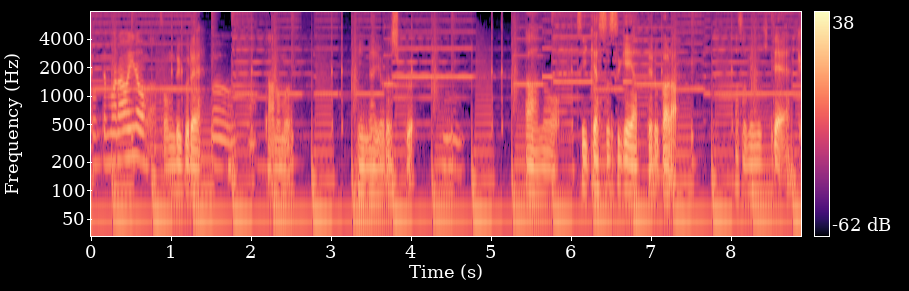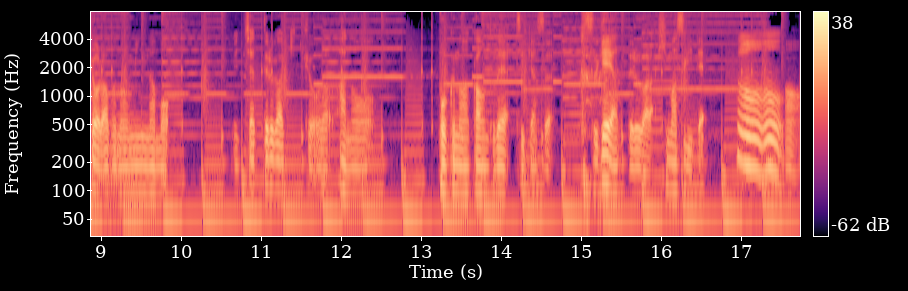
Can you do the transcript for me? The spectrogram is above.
取ってもらうよ。遊んでくれ。うん。うん。頼む。みんなよろしく。あの、ツイキャスすげえやってるから、遊びに来て、今日ラブのみんなも、めっちゃやってるが、今日、あの、僕のアカウントでツイキャス。すげえやってるから、暇すぎて。うんうん。あ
